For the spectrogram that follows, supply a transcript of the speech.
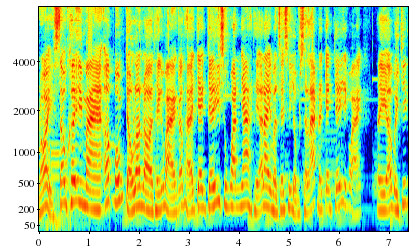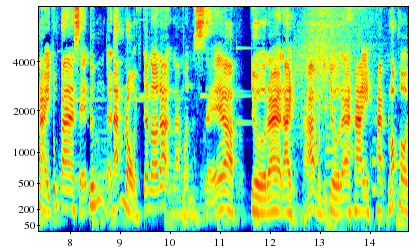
Rồi, sau khi mà ốp bốn trụ lên rồi thì các bạn có thể trang trí xung quanh nha. Thì ở đây mình sẽ sử dụng slab để trang trí nha các bạn. Thì ở vị trí này chúng ta sẽ đứng để đánh rồi. Cho nên á là mình sẽ ờ, chừa ra đây. Đó, mình chỉ chừa ra hai hai block thôi.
